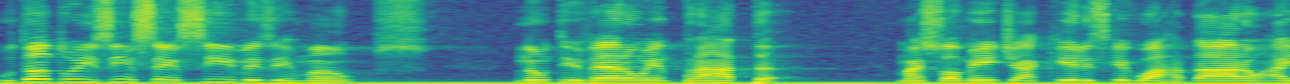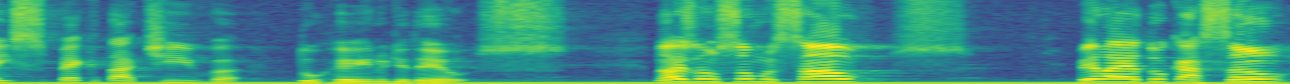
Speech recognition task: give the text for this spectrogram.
Portanto, os insensíveis, irmãos, não tiveram entrada, mas somente aqueles que guardaram a expectativa do reino de Deus. Nós não somos salvos pela educação,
